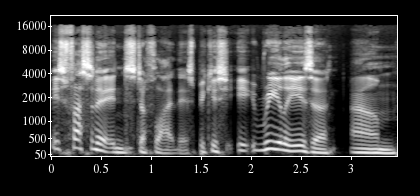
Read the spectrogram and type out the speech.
It's fascinating stuff like this because it really is a um,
